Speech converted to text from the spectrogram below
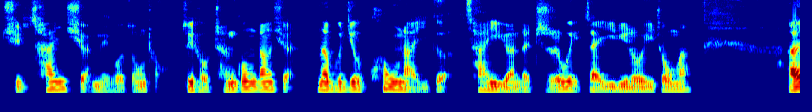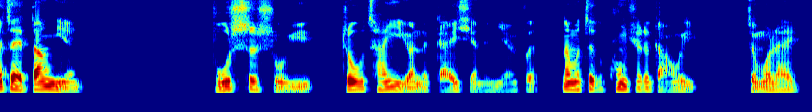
去参选美国总统，最后成功当选，那不就空了一个参议员的职位在伊利诺伊州吗？而在当年，不是属于州参议员的改选的年份。那么这个空缺的岗位怎么来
